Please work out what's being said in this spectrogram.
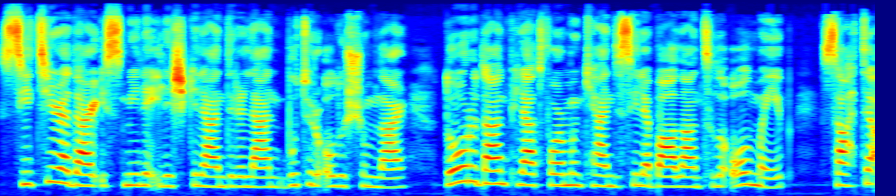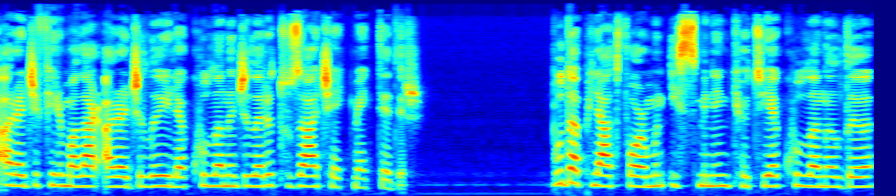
CityRadar ismiyle ilişkilendirilen bu tür oluşumlar doğrudan platformun kendisiyle bağlantılı olmayıp sahte aracı firmalar aracılığıyla kullanıcıları tuzağa çekmektedir. Bu da platformun isminin kötüye kullanıldığı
